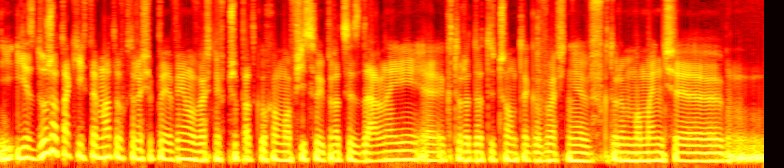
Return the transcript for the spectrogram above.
I jest dużo takich tematów, które się pojawiają właśnie w przypadku home office'u i pracy zdalnej, e, które dotyczą tego właśnie, w którym momencie mm,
